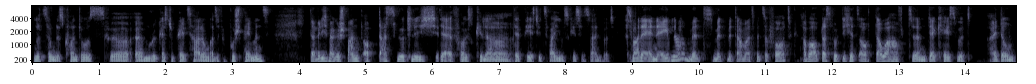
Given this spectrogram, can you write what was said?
Nutzung des Kontos für ähm, Request-to-Pay-Zahlungen, also für Push-Payments. Da bin ich mal gespannt, ob das wirklich der Erfolgskiller der PSD2 Use Cases sein wird. Es war der Enabler mit, mit, mit damals mit sofort, aber ob das wirklich jetzt auch dauerhaft ähm, der Case wird, I don't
